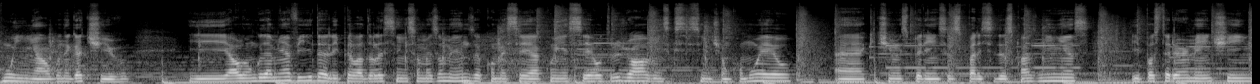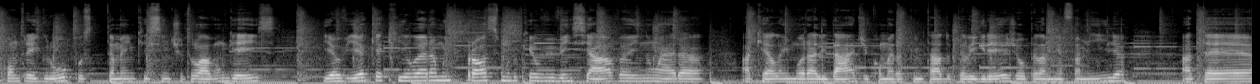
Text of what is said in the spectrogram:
ruim, algo negativo? E ao longo da minha vida, ali pela adolescência mais ou menos, eu comecei a conhecer outros jovens que se sentiam como eu, é, que tinham experiências parecidas com as minhas, e posteriormente encontrei grupos também que se intitulavam gays, e eu via que aquilo era muito próximo do que eu vivenciava e não era aquela imoralidade como era pintado pela igreja ou pela minha família, até,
